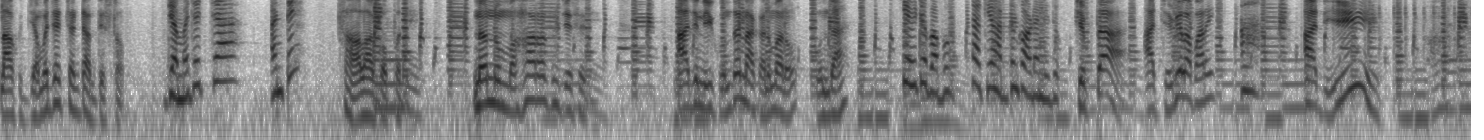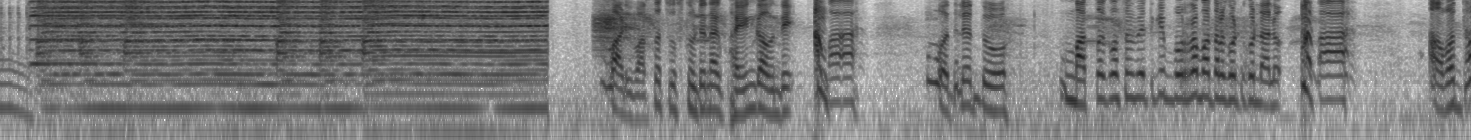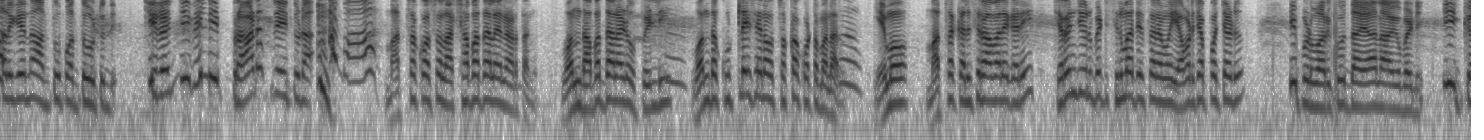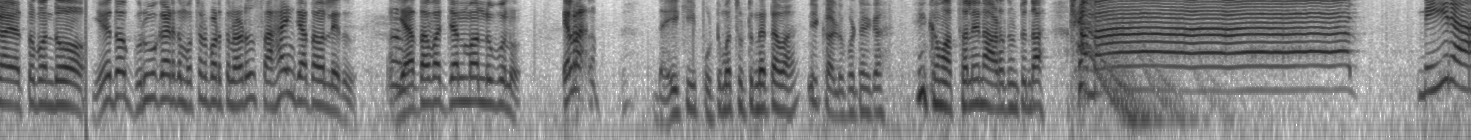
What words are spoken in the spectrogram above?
నాకు జమజచ్చ అంటే అంత ఇష్టం. జమజచ్చా? అంటే? చాలా గొప్పది. నన్ను మహారాజుని చేసేది. అది నీకుందని నాకు అనుమానం ఉందా? ఏమిటో బాబు నాకేం అర్థం కావడం లేదు. చెప్తా ఆ చెవిలా పారై ఆ, అది వాడి వరుస చూస్తుంటే నాకు భయంగా ఉంది. అమ్మా వదిలేద్దు. మచ్చ కోసం వెతికి బుర్ర బద్దలు కొట్టుకున్నాను. అమ్మా అబద్ధాలుగైనా అంతు పంతు ఉంటుంది. చిరంజీవి నీ ప్రాణ స్నేహితుడా? అమ్మా. మచ్చ కోసం లక్ష అబద్ధాలైన ఆడతాను. వంద అబద్ధాలాడి ఓ పెళ్ళి వంద కుట్లేసైనా ఓ చొక్కా కుట్టమన్నారు. ఏమో మచ్చ కలిసి రావాలే గాని చిరంజీవిని పెట్టి సినిమా తీస్తానేమో ఎవడు చెప్పొచ్చాడు? ఇప్పుడు వరకు దయా నాగబడి ఇంకా ఎత్తమందో ఏదో గురువు గాడిద ముచ్చట పడుతున్నాడు సహాయం చేద్దాం లేదు. జన్మ నువ్వును. ఎలా దయకి పుట్టుమచ్చ ఉంటుందట్టవా నీ కళ్ళు పుట్టాక ఇంకా మచ్చలేని ఆడదుంటుందా? మీరా?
